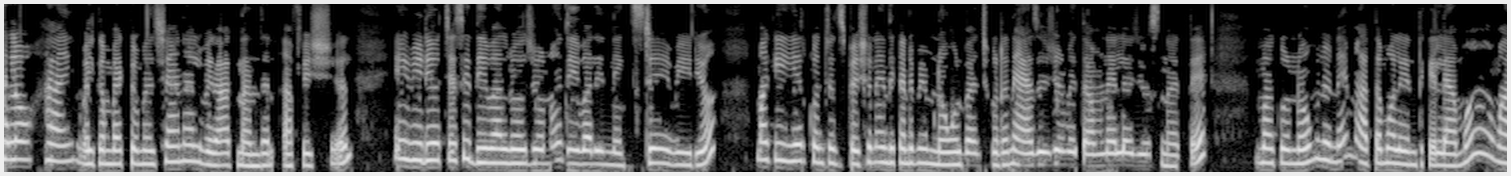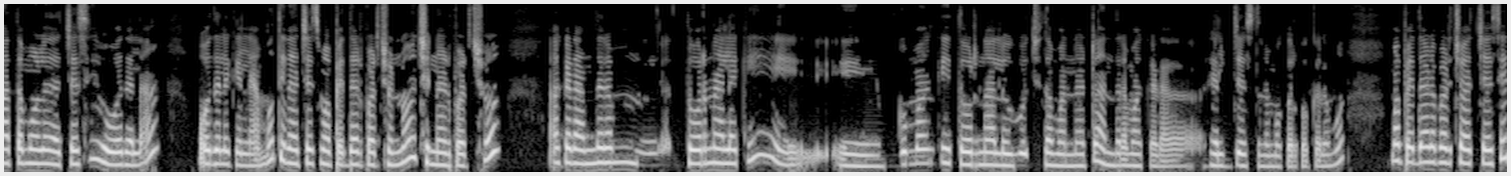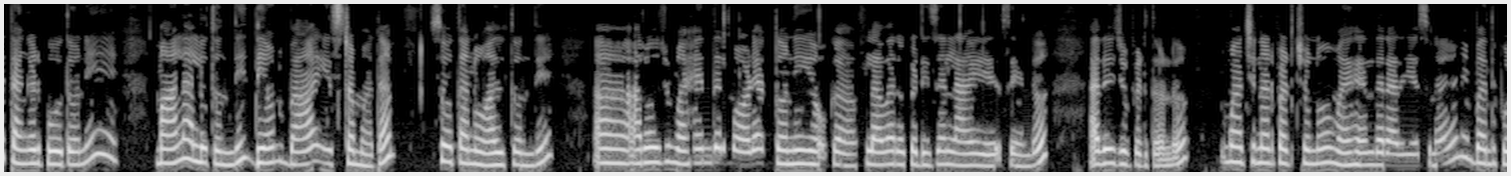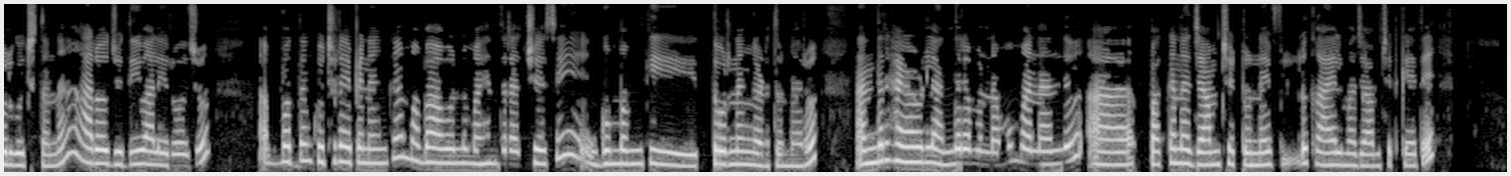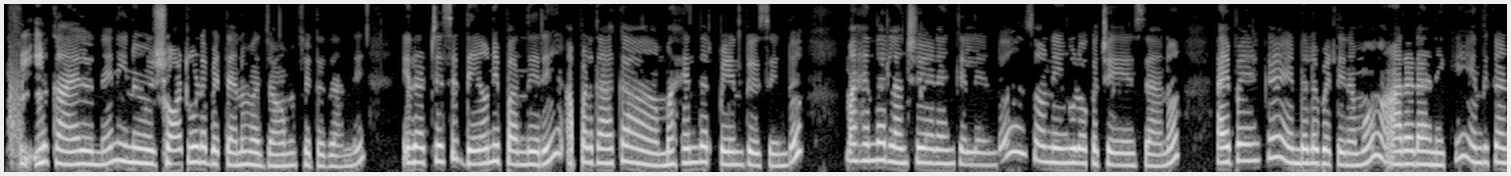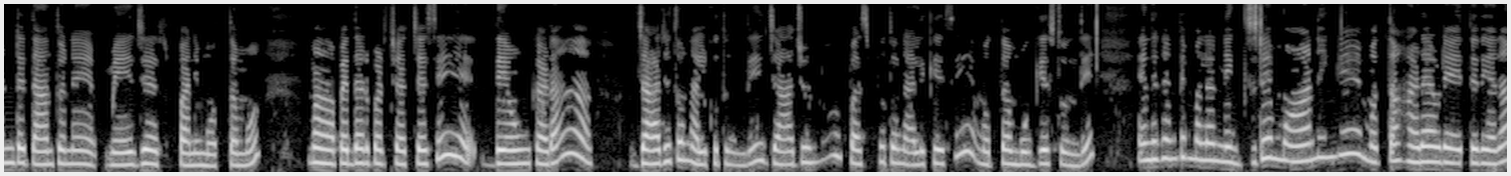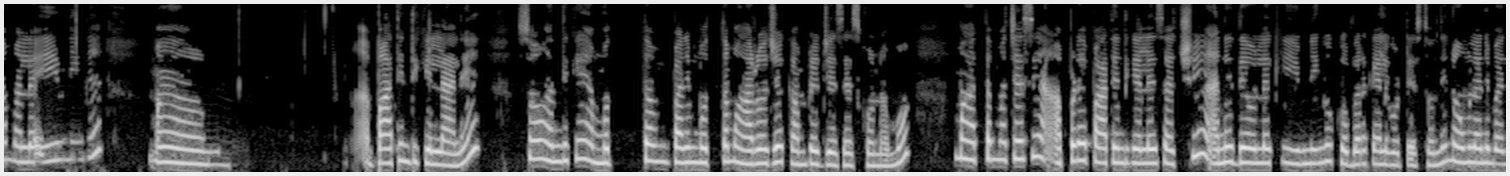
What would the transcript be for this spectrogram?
Hello! Hi! Welcome back to my channel Virat Nandan official. ఈ video వచ్చేసి దివాళి రోజును, Diwali next day video. మాకు ఈ ఇయర్ కొంచెం స్పెషల్ ఎందుకంటే మేము నోములు పంచుకుంటాను యాజ్ యూజువల్ మీరు తమిళలో చూసినట్టే మాకు నోములు ఉన్నాయి మా అత్తమ్మోళ్ళ ఇంటికెళ్ళాము. మా అత్తమ్మోళ్ళది వచ్చేసి ఓదెల. ఓదెలకెళ్ళాము. తినొచ్చేసి మా పెద్దడి పరచును చిన్నడి పరచు అక్కడ అందరం తోరణాలకి ఈ గుమ్మంకి తోరణాలు గుచ్చుదాం అన్నట్టు అందరం అక్కడ హెల్ప్ చేస్తున్నాం ఒకరికొకరము. మా పెద్దాడపడుచు వచ్చేసి తంగడి పువ్వుతోని మాల అల్లుతుంది. దేవునికి బాగా ఇష్టం ఇష్టమట. సో, తను అల్లుతుంది. ఆ రోజు మహేందర్ మోడక్‌తోని ఒక ఫ్లవర్ ఒక డిజైన్ లాగా చేసిండు. అదే చూపెడుతుండు. మా చిన్నటి పడుచును, మహేందర్ అది చేస్తున్నారు. నేను బంతిపూలు కూర్చుతున్నా ఆ రోజు దీవాళి రోజు. మొత్తం కూర్చుడు అయిపోయినాక మా బావోళ్ళు మహేందర్ వచ్చేసి గుమ్మంకి తోరణం కడుతున్నారు. అందరి హడావుడిలో అందరం ఉన్నాము. మా నందు పక్కన జామ చెట్టు ఉన్నాయి. ఫుల్ కాయలు మా జామ చెట్టుకి అయితే ఫుల్ కాయలు ఉన్నాయి నేను షార్ట్ కూడా పెట్టాను మా జామ చెట్టు దాన్ని ఇది వచ్చేసి దేవుని పందిరి. అప్పటిదాకా మహేందర్ పెయింట్ వేసిండు మహేందర్ లంచ్ చేయడానికి వెళ్ళిండు సో, నేను కూడా ఒక చేశాను. అయిపోయాక ఎండలో పెట్టినాము ఆరడానికి. ఎందుకంటే దాంతోనే మేజర్ పని మొత్తము. మా పెద్దాడి వచ్చేసి దేవుని కాడ జాజుతో నలుకుతుంది జాజును పసుపుతో నలికేసి మొత్తం ముగ్గేస్తుంది. ఎందుకంటే మళ్ళా నెక్స్ట్ డే మార్నింగే మొత్తం హడావిడి అవుతుంది కదా! మళ్ళీ ఈవినింగ్ మా పాతింటికి వెళ్ళాలి సో, అందుకే మొత్తం పని మొత్తం ఆ రోజే కంప్లీట్ చేసేసుకున్నాము. మా అత్తమ్మ వచ్చేసి అప్పుడే పాతింటికి వెళ్ళేసి వచ్చి అన్ని దేవుళ్ళకి ఈవినింగ్ కొబ్బరికాయలు కొట్టేస్తుంది. నోములన్నీ పం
